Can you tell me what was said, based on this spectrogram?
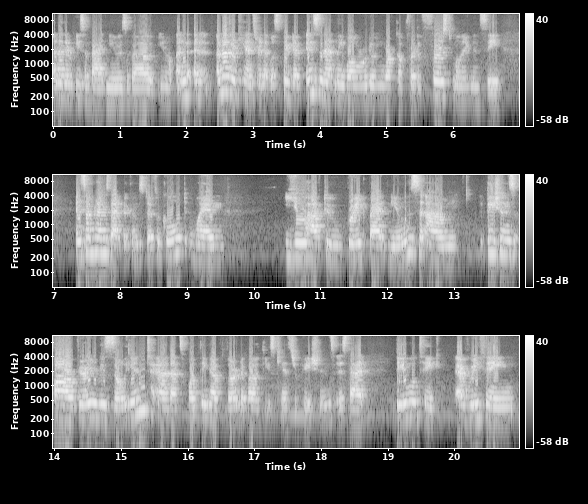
another piece of bad news about, you know, an, an, another cancer that was picked up incidentally while we were doing workup for the first malignancy. And sometimes that becomes difficult when you have to break bad news. Um, patients are very resilient, and that's one thing I've learned about these cancer patients is that they will take everything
